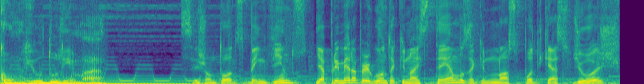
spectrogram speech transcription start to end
com Rio do Lima. Sejam todos bem-vindos. E a primeira pergunta que nós temos aqui no nosso podcast de hoje,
